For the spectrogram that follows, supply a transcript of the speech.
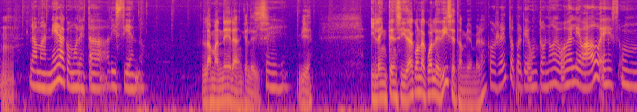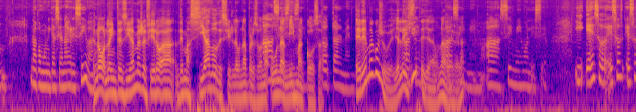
Mm. La manera como le está diciendo. La manera en que le dice. Sí. Bien. Y la intensidad con la cual le dice también, ¿verdad? Correcto, porque un tono de voz elevado es un, una comunicación agresiva. No, la intensidad me refiero a demasiado decirle a una persona ah, una misma cosa. Totalmente. Erema Coyube, ya le dijiste ya una vez, ¿verdad? Así mismo, así mismo, Liceo. Y eso, eso, eso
